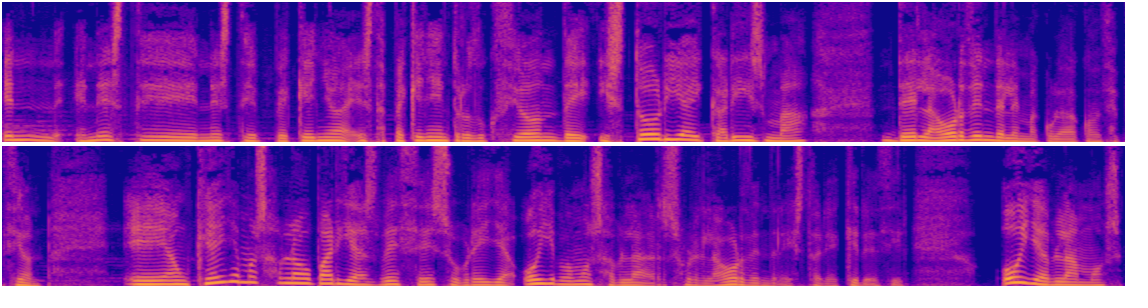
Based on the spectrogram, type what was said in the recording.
En, este, en este pequeño, esta pequeña introducción de historia y carisma de la Orden de la Inmaculada Concepción. Eh, aunque hayamos hablado varias veces sobre ella, hoy vamos a hablar sobre la Orden de la Historia, quiero decir. Hoy hablamos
